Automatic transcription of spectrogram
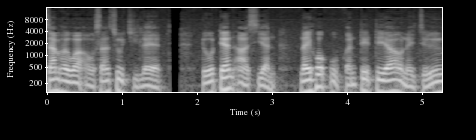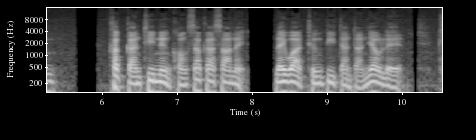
จำเฮว่าองซานซูจีเล ดูเตียนอาเซียนไล่ฮบอุบกันเตี้ยวในจึงขักการที่หนึ่งของสักษาในไลว่าถึงดีตันตันเย้าเลเค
